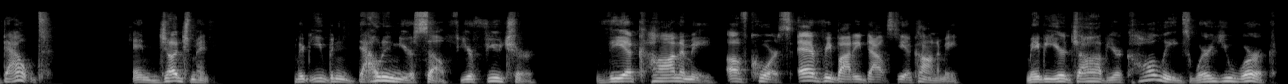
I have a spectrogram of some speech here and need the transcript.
doubt and judgment Maybe you've been doubting yourself, your future, the economy. Of course, everybody doubts the economy. Maybe your job, your colleagues, where you work,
